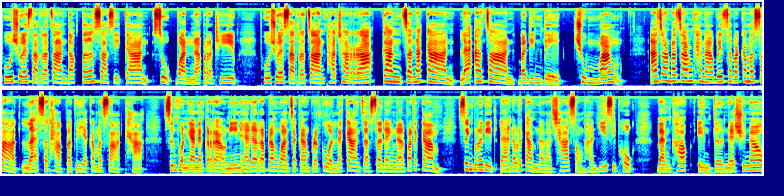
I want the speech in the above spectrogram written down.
ผู้ช่วยศาสตราจารย์ ดรสาสิการ สุวรรณประทีปผู้ช่วยศาสตราจารย์พัชระกันจนการ และอาจารย์บดินเดชชุมมั่งอาจารย์ประจำคณะวิศวกรรมศาสตร์ และสถาปัตยกรรมศาสตร์ค่ะ ซึ่งผลงานดังกล่าวนี้นะคะได้รับรางวัลจากการประกวดและการจัดแสดงนวัตกรรม สิ่งประดิษฐ์และนวัตกรรมนานาชาติ 2026 Bangkok International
